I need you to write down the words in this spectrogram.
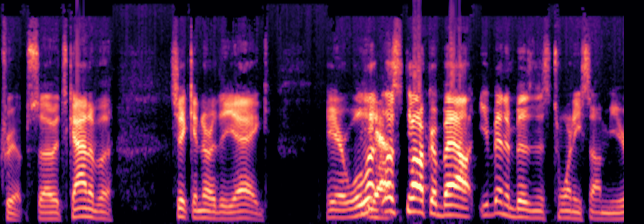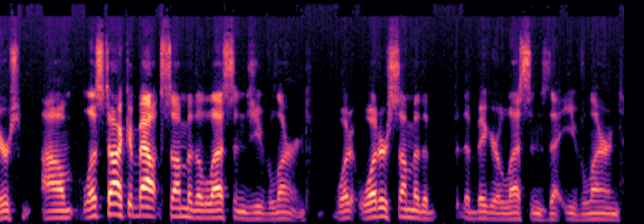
trip. So it's kind of a chicken or the egg here. Well, let, us talk about you've been in business twenty some years. Um, let's talk about some of the lessons you've learned. What what are some of the the bigger lessons that you've learned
